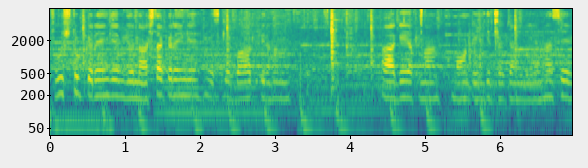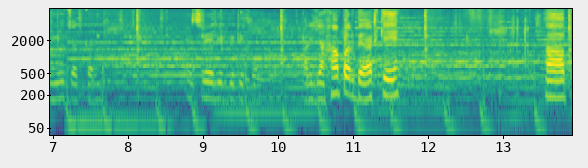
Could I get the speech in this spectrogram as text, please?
फूश टूक करेंगे, जो नाश्ता करेंगे, उसके बाद फिर हम आगे अपना माउंटेन की तरफ़ जाएँगे यहाँ से व्यू चेक करें। इट्स रियली ब्यूटीफुल और यहाँ पर बैठ के आप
